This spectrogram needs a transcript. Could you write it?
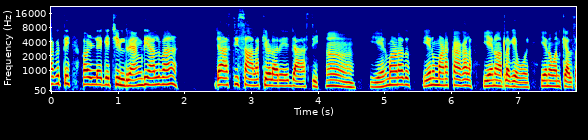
ಆಗುತ್ತೆ. ಒಳ್ಳೆಗೆ ಚಿಲ್ರೆ ಅಂಗಡಿ ಅಲ್ವಾ? ಜಾಸ್ತಿ ಸಾಲ ಕೇಳಾರೆ, ಜಾಸ್ತಿ. ಹ್ಮ್ ಏನ್ ಮಾಡೋದು? ಏನು ಮಾಡಕ್ಕಾಗಲ್ಲ. ಏನೋ ಅತ್ಲಾಗೆ ಏನೋ ಒಂದ್ ಕೆಲಸ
